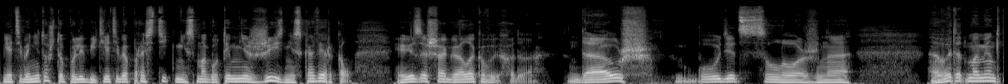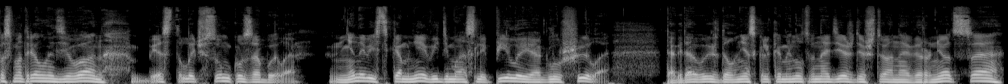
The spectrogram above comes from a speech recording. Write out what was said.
Я тебя не то что полюбить, я тебя простить не смогу. Ты мне жизнь исковеркал. И зашагала к выходу. Да уж, будет сложно. В этот момент посмотрел на диван, бестолочь сумку забыла. Ненависть ко мне, видимо, ослепила и оглушила. Тогда выждал несколько минут в надежде, что она вернется,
